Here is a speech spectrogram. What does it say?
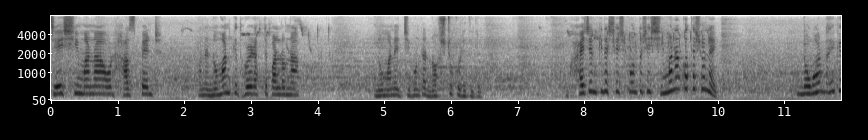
যে সীমানা ওর হাজব্যান্ড মানে নোমানকে ধরে রাখতে পারল না নোমানের জীবনটা নষ্ট করে দিল। ভাইজান কিনা শেষ পর্যন্ত সেই সীমানার কথা শোনে? নোমান ভাইকে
